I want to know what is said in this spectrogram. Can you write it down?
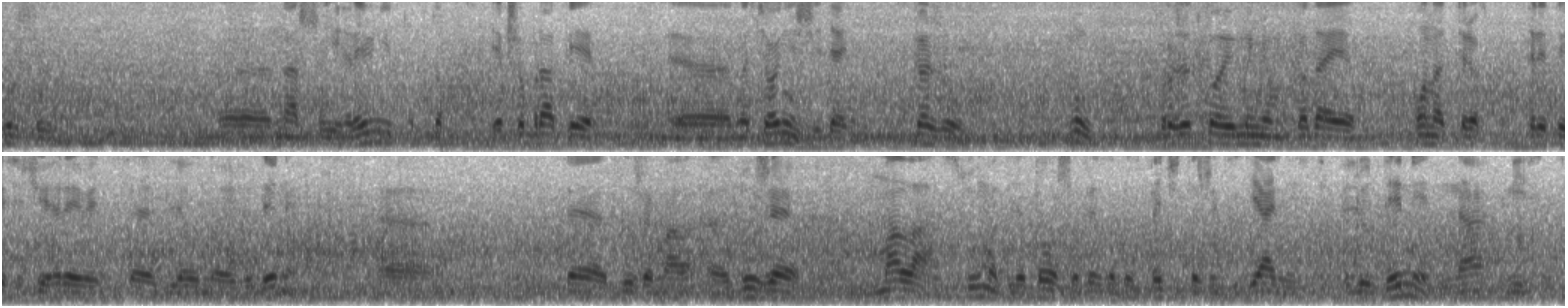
курсу нашої гривні. Тобто, якщо брати на сьогоднішній день, скажу, ну, прожитковий мінімум складає понад 3, 3 тисячі гривень, це для одної людини. Це дуже мала, е, дуже мала сума для того, щоб забезпечити життєдіяльність людини на місяць.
